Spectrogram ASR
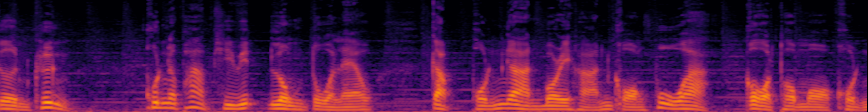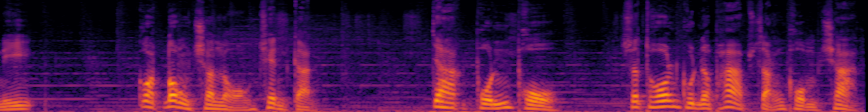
เกินครึ่ง คุณภาพชีวิตลงตัวแล้ว กับผลงานบริหารของผู้ว่ากทมคนนี้ ก็ต้องฉลองเช่นกัน จากผลโพสะท้อนคุณภาพสังคมชาติ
